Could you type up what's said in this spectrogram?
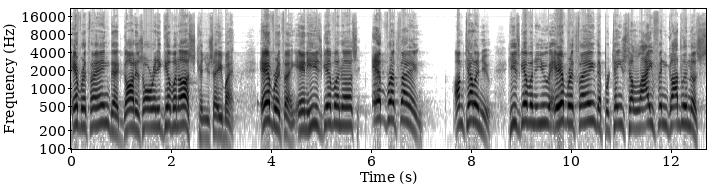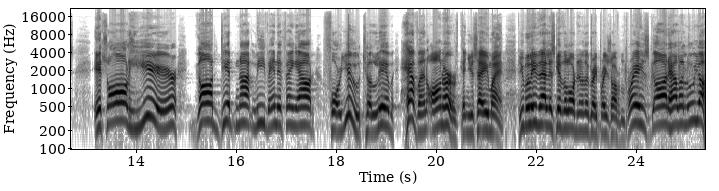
everything that God has already given us. Can you say Amen? Everything, and He's given us everything. I'm telling you. He's given you everything that pertains to life and godliness. It's all here. God did not leave anything out for you to live heaven on earth. Can you say amen? If you believe that, let's give the Lord another great praise offering. Praise God. Hallelujah.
